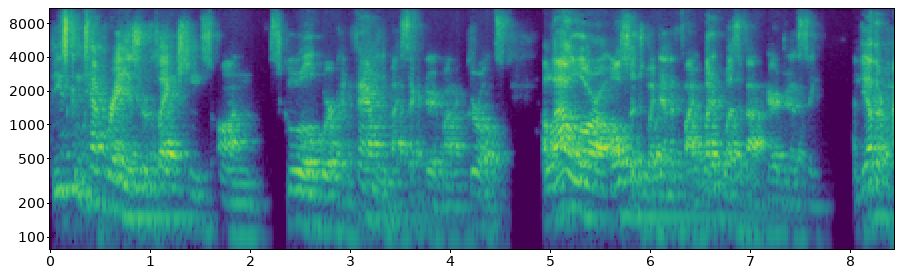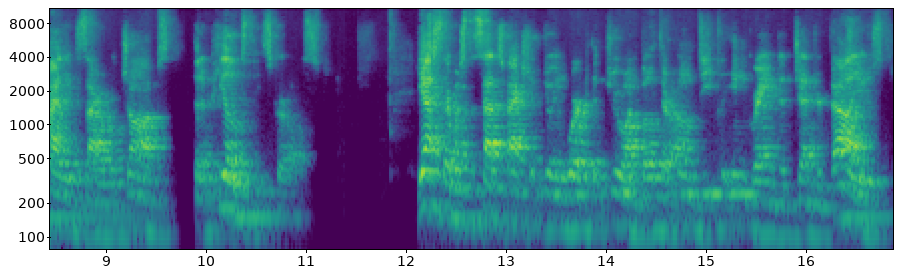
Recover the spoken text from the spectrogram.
These contemporaneous reflections on school, work, and family by secondary modern girls allow Laura also to identify what it was about hairdressing and the other highly desirable jobs that appealed to these girls. Yes, there was the satisfaction of doing work that drew on both their own deeply ingrained and gendered values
